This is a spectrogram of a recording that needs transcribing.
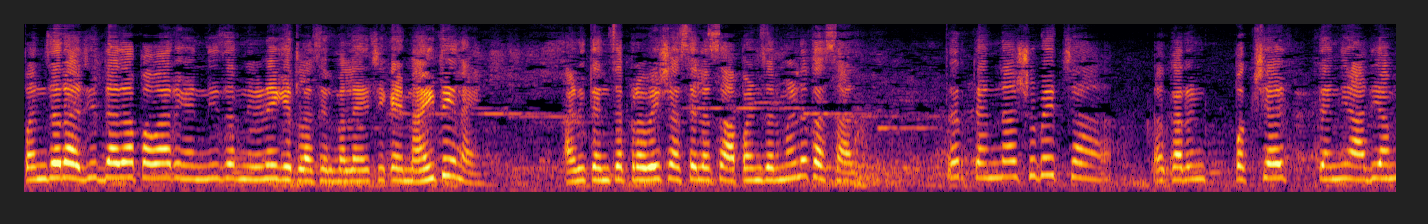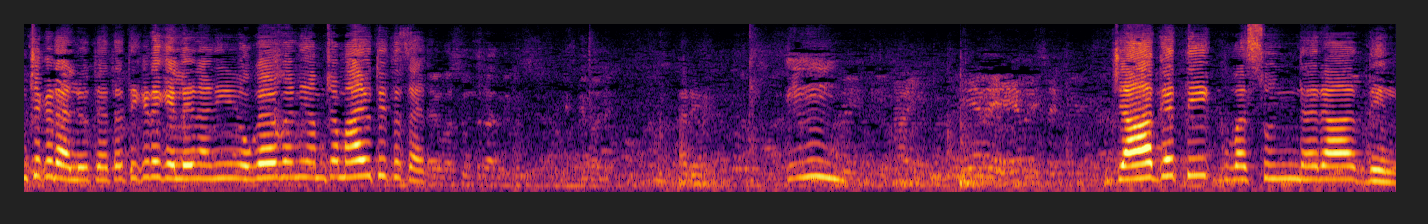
पण जर अजितदादा पवार यांनी जर निर्णय घेतला असेल मला याची काही माहिती नाही आणि त्यांचा प्रवेश असेल असं आपण जर म्हणत असाल तर त्यांना शुभेच्छा. कारण पक्ष त्यांनी आधी आमच्याकडे आले होते, आता तिकडे गेले आणि योगायोगाने आमच्या महायुतीतच आहेत. जागतिक वसुंधरा दिन.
